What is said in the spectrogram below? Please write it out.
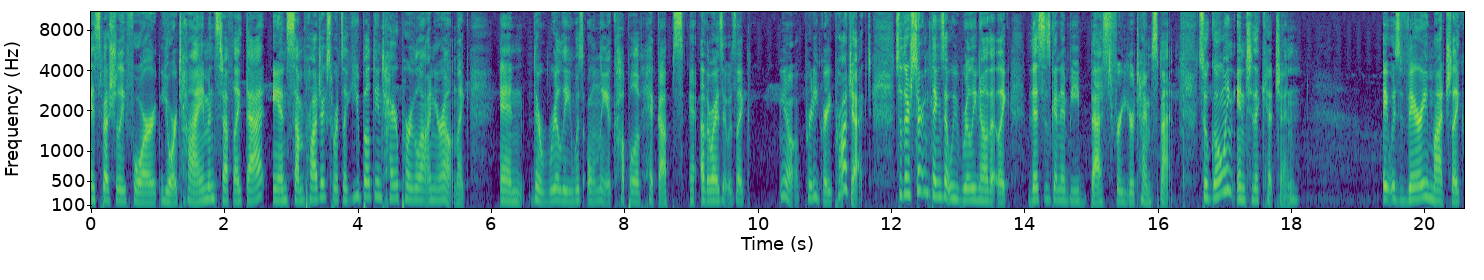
especially for your time and stuff like that and some projects where it's like you built the entire pergola on your own like and there really was only a couple of hiccups Eh, otherwise it was like you know a pretty great project so there's certain things that we really know that like this is going to be best for your time spent so going into the kitchen it was very much like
